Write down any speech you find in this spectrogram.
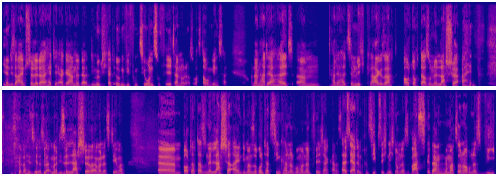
hier an dieser Einstelle, da hätte er gerne da die Möglichkeit, irgendwie Funktionen zu filtern oder sowas. Darum ging es halt. Und dann hat er halt, ähm, hat er halt ziemlich klar gesagt, baut doch da so eine Lasche ein. Weiß ich, das war immer diese Lasche, war immer das Thema ähm, baut doch da so eine Lasche ein, die man so runterziehen kann und wo man dann filtern kann. Das heißt, er hat im Prinzip sich nicht nur um das Was Gedanken gemacht, sondern auch um das Wie,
